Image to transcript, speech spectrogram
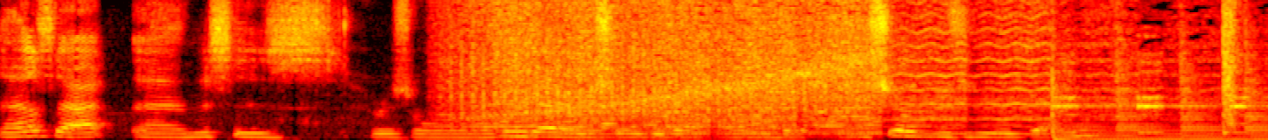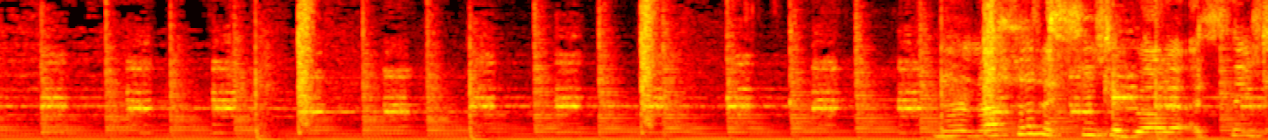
That's that, and this is original one. I think I already showed you that one, but I'll show it again. Now, now that I think about it, I think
